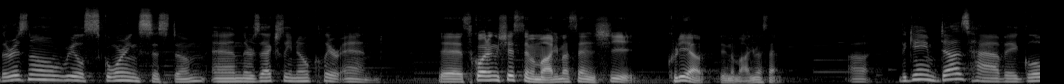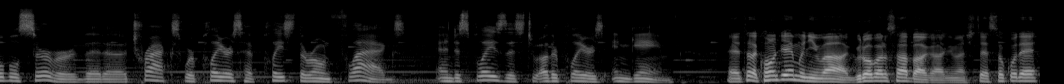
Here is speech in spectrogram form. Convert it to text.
There is no real scoring system, and there's actually no clear end. でスコアリングシステムもありませんしクリアっていうのもありません Uh, the game does have a global server that uh, tracks where players have placed their own flags and displays this to other players in game. えーただこのゲームにはグローバルサーバーがありましてそこで、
